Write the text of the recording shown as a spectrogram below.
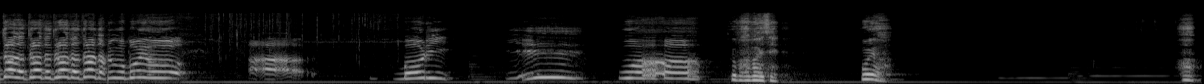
들어간다, 들어간다, 들어간다, 들어간다, 들어간다. 저거 뭐요? 아, 머리. 이, 와. 이거 봐봐야 돼. 뭐야? 아.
